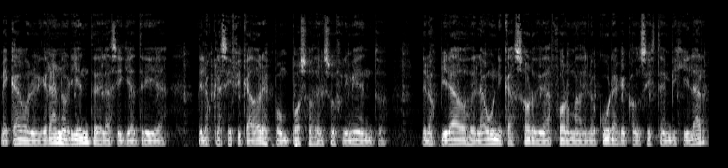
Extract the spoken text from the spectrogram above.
Me cago en el gran oriente de la psiquiatría, de los clasificadores pomposos del sufrimiento, de los pirados de la única sórdida forma de locura que consiste en vigilar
